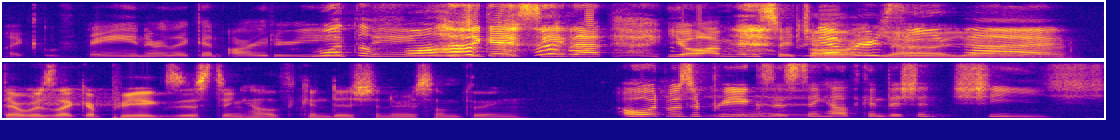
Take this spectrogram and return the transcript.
like a vein or like an artery. What the thing. Did you guys see that? Yo, I'm gonna search it. Never oh, up. yeah, seen yeah, yeah. that. There was like a pre-existing health condition or something. Oh, it was a pre-existing health condition. Sheesh.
